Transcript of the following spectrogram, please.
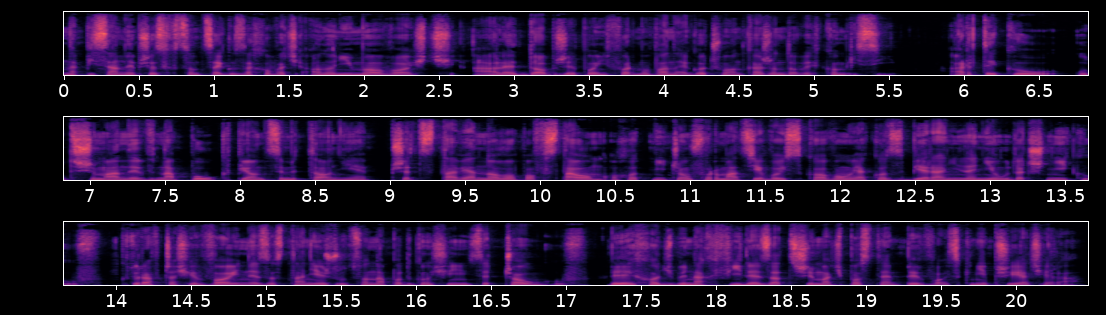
napisany przez chcącego zachować anonimowość, ale dobrze poinformowanego członka rządowych komisji. Artykuł, utrzymany w napół kpiącym tonie, przedstawia nowo powstałą ochotniczą formację wojskową jako zbieraninę nieudaczników, która w czasie wojny zostanie rzucona pod gąsienicę czołgów, by choćby na chwilę zatrzymać postępy wojsk nieprzyjaciela.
